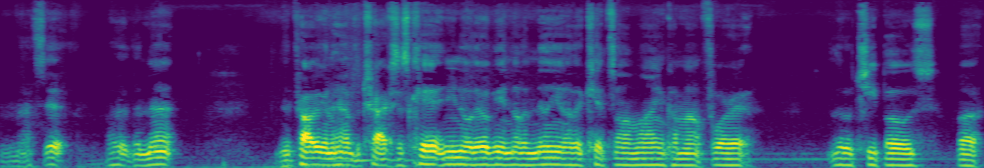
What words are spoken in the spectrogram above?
And that's it. Other than that, they're probably going to have the Traxxas kit, and you know there will be another million other kits online come out for it. Little cheapos, but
